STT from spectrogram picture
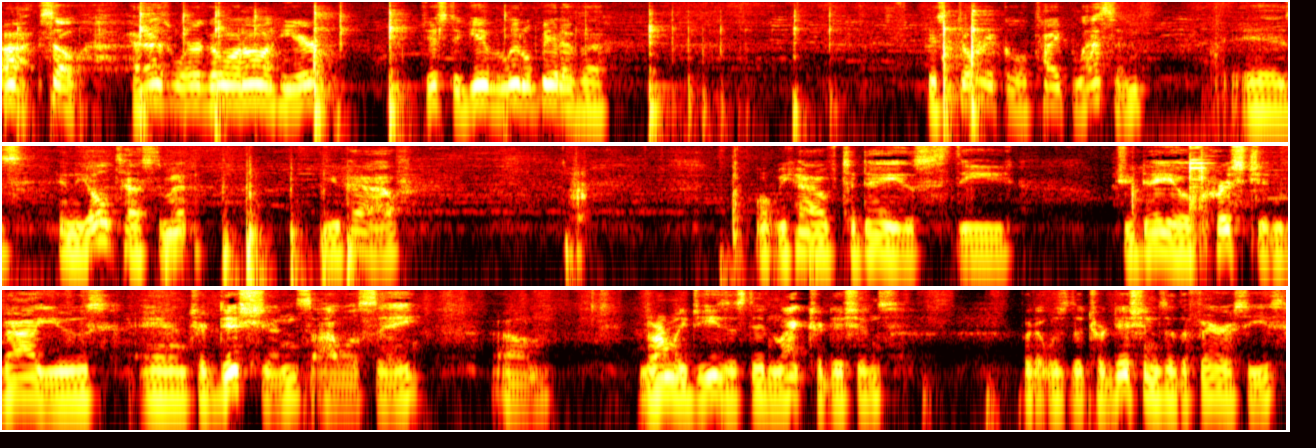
Alright, so as we're going on here, just to give a little bit of a historical type lesson, is in the Old Testament, you have what we have today is the Judeo-Christian values and traditions, I will say. Um, normally Jesus didn't like traditions, but it was the traditions of the Pharisees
